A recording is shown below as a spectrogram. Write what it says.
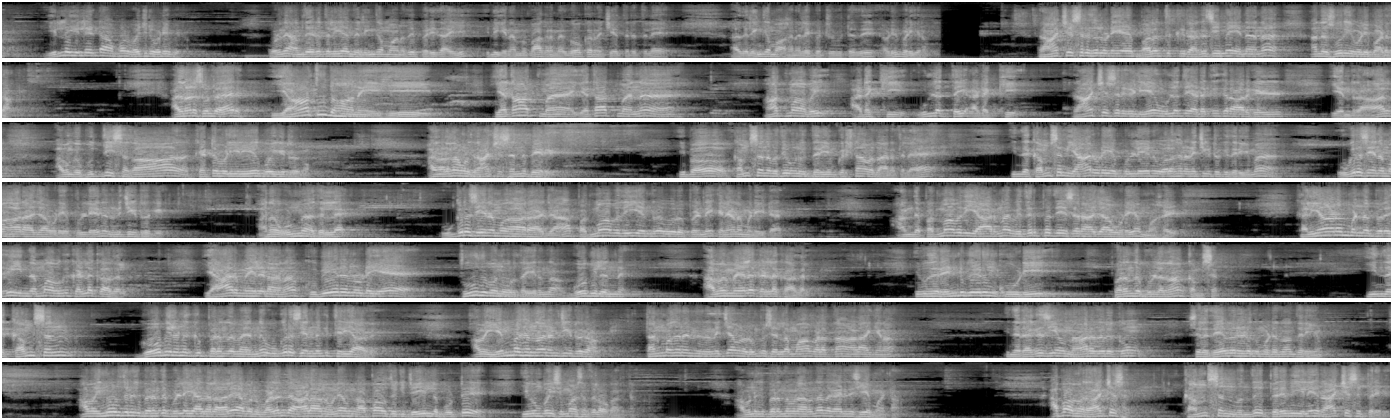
இல்லை இல்லைன்ட்டு அப்பா வச்சுட்டு ஓடி போயிடும் உடனே அந்த இடத்துலயே அந்த லிங்கமானது பெரிதாகி இன்னைக்கு நம்ம பார்க்குற கோகர்ண சேத்திரத்திலே அது லிங்கமாக நிலை பெற்று விட்டது அப்படின்னு படிக்கிறோம். ராட்சசர்களுடைய பலத்துக்கு ரகசியமே என்னன்னா அந்த சூரிய வழிபாடு தான். அதனால சொல்றார் யாதுதானேகி யதாத்ம யதாத்மன ஆத்மாவை அடக்கி உள்ளத்தை அடக்கி ராட்சசர்கள் ஏன் உள்ளத்தை அடக்குகிறார்கள்? என்றால் அவங்க புத்தி சதா கெட்ட வழியிலேயே போய்கிட்டு இருக்கும். அதனாலதான் தான் உங்களுக்கு ராட்சசன்னு பேரு. இப்போ கம்சனை பத்தி உங்களுக்கு தெரியும் கிருஷ்ணாவதாரத்துல இந்த கம்சன் யாருடைய பிள்ளைன்னு உலகம் நினைச்சுக்கிட்டு இருக்கு தெரியுமா? உக்ரசேன மகாராஜாவுடைய பிள்ளைன்னு நினைச்சுக்கிட்டு இருக்கு. ஆனா உண்மை அது இல்லை. உக்ரசேன மகாராஜா பத்மாவதி என்ற ஒரு பெண்ணை கல்யாணம் பண்ணிக்கிட்டார். அந்த பத்மாவதி யாருன்னா விதர்ப்பதேச ராஜாவுடைய மகள். கல்யாணம் பண்ண பிறகு இந்த அம்மாவுக்கு கள்ளக்காதல். யார் மேலிடானா குபேரனுடைய தூதுவன் ஒருத்தன் இருந்தான் கோபிலன்னு. அவன் மேல கள்ளக்காதல். இவங்க ரெண்டு பேரும் கூடி பிறந்த பிள்ளைதான் கம்சன். இந்த கம்சன் கோபிலனுக்கு பிறந்தவன் உக்ரசேனனுக்கு தெரியாது. அவன் என் மகன் தான் நினைச்சுக்கிட்டு இருக்கான் தன் மகன் நினைச்சா அவனை ரொம்ப செல்லமா வளர்த்தான் ஆளாக்கினான். இந்த ரகசியம் நாரதருக்கும் சில தேவர்களுக்கு மட்டும்தான் தெரியும். அவன் இன்னொருத்தனுக்கு பிறந்த பிள்ளையாதலாலே அவன் வளர்ந்து ஆளானோடனே அவங்க அப்பாவை தூக்கி ஜெயிலில் போட்டு இவன் போய் சிம்மாசனத்தில் உட்காந்துட்டான் அவனுக்கு பிறந்தவனாக இருந்தால் அந்த காரியத்தை செய்ய மாட்டான். அப்போ அவன் ராட்சசன். கம்சன் வந்து பிறவியிலே ராட்சச பிறவி.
